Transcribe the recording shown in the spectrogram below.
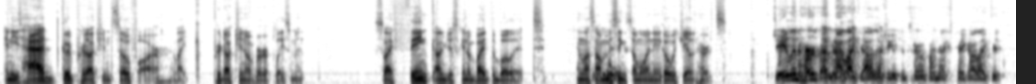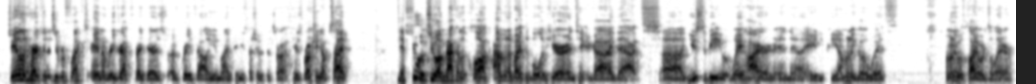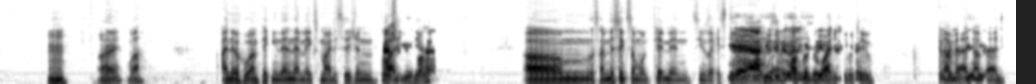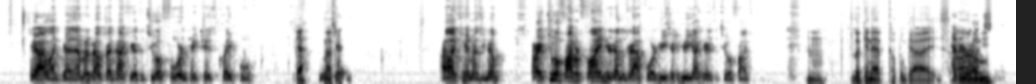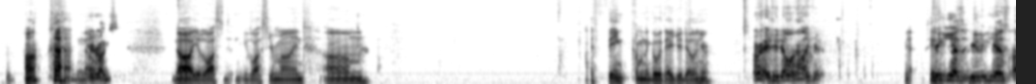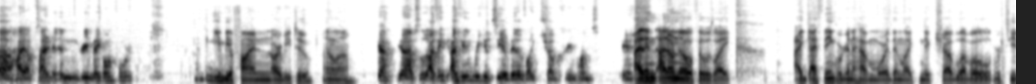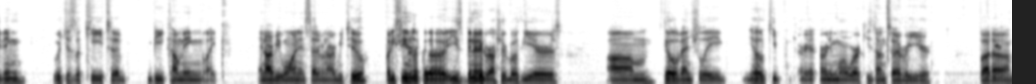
And he's had good production so far, like production over replacement. So I think I'm just gonna bite the bullet, unless I'm missing someone and go with Jalen Hurts. Jalen Hurts. I mean, I liked it. I was actually going to consider it with my next pick. I liked it. Jalen Hurts in a super flex and a redraft right there is a great value in my opinion, especially with his, his rushing upside. Yeah. 202, I'm back on the clock. I'm going to bite the bullet here and take a guy that uh, used to be way higher in uh, ADP. I'm going to go with I'm gonna go with Clyde Edwards-Helaire. Hmm. All right. Well, I know who I'm picking then. That makes my decision a lot easier. Um, unless I'm missing someone, Pittman seems like it's still Yeah, good. he was gonna be Yeah, my- also he was a gonna good be my wide receiver too. Not bad, not bad. Yeah, I like that. And I'm gonna bounce right back here at the 204 and take Chase Claypool. Yeah, nice one. I like him, as you know. All right, 205 are flying here down the draft board. Who's who you got here at the 205? Hmm. Looking at a couple guys. Henry um, Ruggs. Huh? Henry no, Ruggs. no, you've lost. You've lost your mind. Um, I think I'm gonna go with AJ Dillon here. All right, AJ Dillon. I like it. Yeah, Do you think he has? Do you think he has uh, high upside in Green Bay going forward? I think he can be a fine RB too. I don't know. Yeah, yeah, absolutely. I think I think we could see a bit of like Chubb Kareem Hunt. Ish. I didn't. I don't know if it was like. I I think we're gonna have more than like Nick Chubb level receiving, which is the key to becoming like an RB one instead of an RB two. But he seems like a he's been a good rusher both years. Um, he'll eventually he'll keep earning more work. He's done so every year. But uh,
